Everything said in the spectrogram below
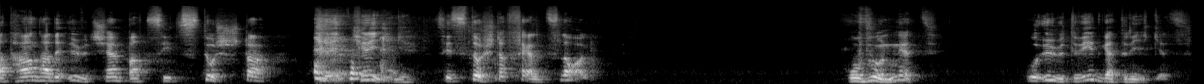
att han hade utkämpat sitt största krig, sitt största fältslag och vunnit och utvidgat riket.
